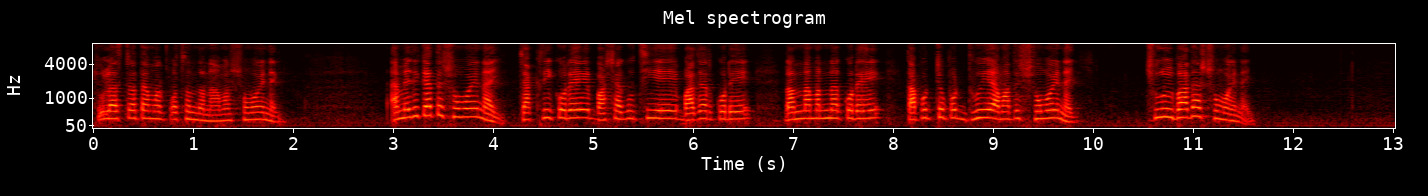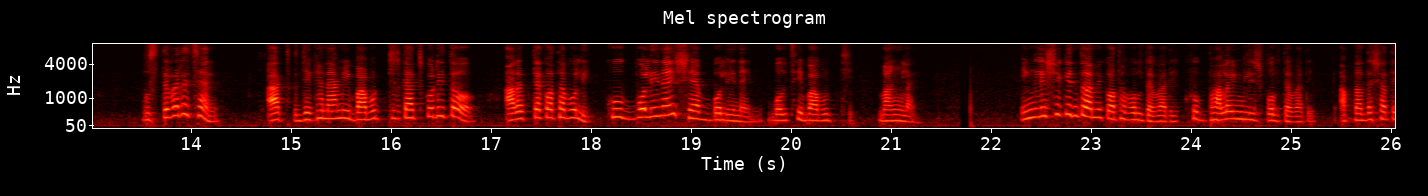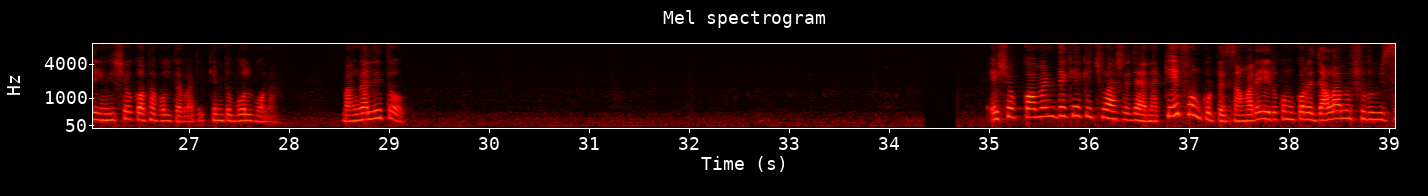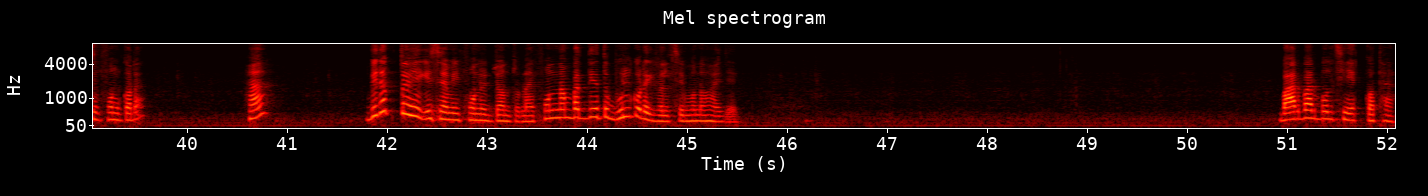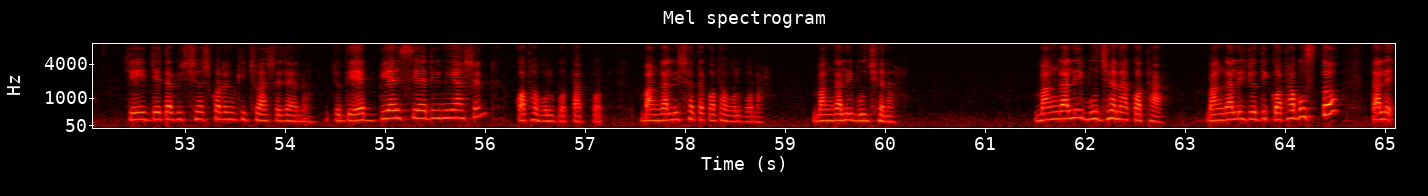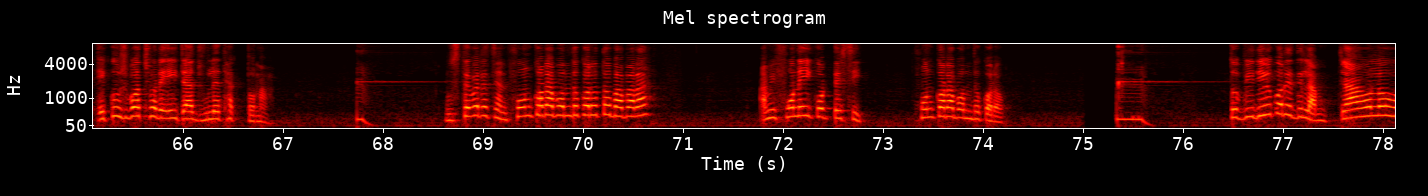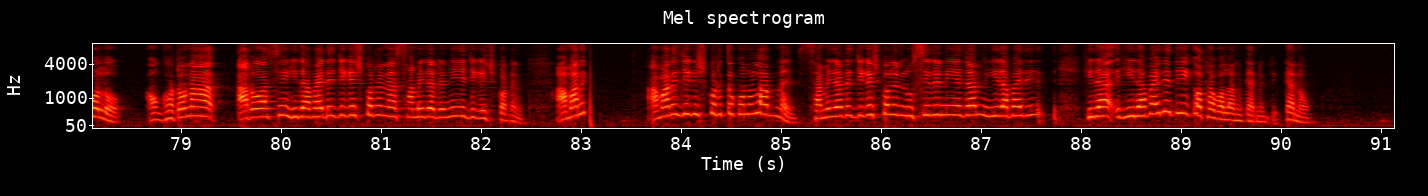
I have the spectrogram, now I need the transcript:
চুল আশ্রাতে আমার পছন্দ না, আমার সময় নেই। আমেরিকাতে সময় নাই। চাকরি করে, বাসা গুছিয়ে, বাজার করে রান্না বান্না করে কাপড় চোপড় ধুয়ে আমাদের সময় নাই। চুল বাঁধার সময় নাই। বুঝতে পেরেছেন? আর যেখানে আমি বাবুর্চির কাজ করি তো আর একটা কথা বলি, কুক বলি নাই শেফ বলি নাই, বলছি বাবুর্চি, বাংলায়। ইংলিশে কিন্তু আমি কথা বলতে পারি, খুব ভালো ইংলিশ বলতে পারি। আপনাদের সাথে ইংলিশেও কথা বলতে পারি, কিন্তু বলব না। বাঙালি তো? এসব কমেন্ট দেখে কিছু আসে যায় না। কে ফোন করতেছে আমারে? এরকম করে জ্বালানো শুরু হয়েছে ফোন করা। হ্যাঁ? বিরক্ত হয়ে গেছি আমি ফোনের যন্ত্রণায়। ফোন নাম্বার দিয়ে তো ভুল করে ফেলছি, মনে হয় যে। বারবার বলছি এক কথা। যে যেটা বিশ্বাস করেন কিছু আসে যায় না। যদি এফবিআই, সিআইডি নিয়ে আসেন, কথা বলব তারপর। বাঙালির সাথে কথা বলব না। বাঙালি বুঝে না। বাঙালি বুঝে না কথা। বাঙালি যদি কথা বুঝতো, তাহলে একুশ বছরে এইটা ঝুলে থাকতো না। বুঝতে পেরেছেন? ফোন করা বন্ধ করো তো বাবারা। আমি ফোনেই করতেছি। ফোন করা বন্ধ করো। তো ভিডিও করে দিলাম। যা হলো হলো। ঘটনা আরও আছে, হীরা ভাইরে জিজ্ঞেস করেন আর সামিরারে নিয়ে জিজ্ঞেস করেন। আমারে আমারে জিজ্ঞেস করে তো কোনো লাভ নাই। সামিরারে জিজ্ঞেস করেন, লুসিরে নিয়ে যান, হীরা ভাইরে, হীরা হীরা ভাইরে দিয়ে কথা বলান কেন কেন?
